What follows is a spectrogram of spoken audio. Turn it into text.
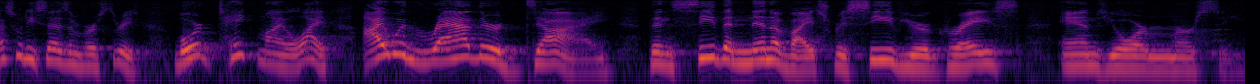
That's what he says in verse 3. Lord, take my life. I would rather die than see the Ninevites receive your grace and your mercy.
